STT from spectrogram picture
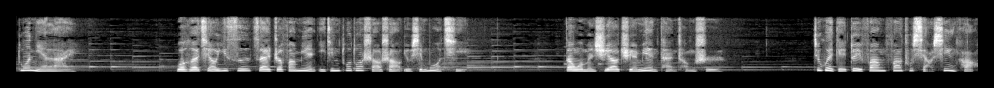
多年来，我和乔伊斯在这方面已经多多少少有些默契。当我们需要全面坦诚时，就会给对方发出小信号。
